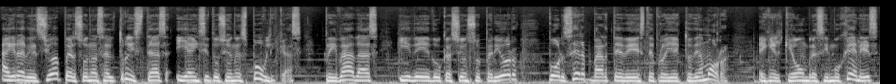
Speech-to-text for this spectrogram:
agradeció a personas altruistas y a instituciones públicas, privadas y de educación superior por ser parte de este proyecto de amor, en el que hombres y mujeres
